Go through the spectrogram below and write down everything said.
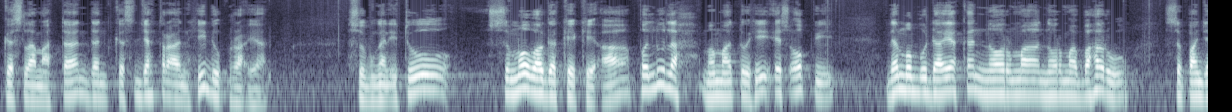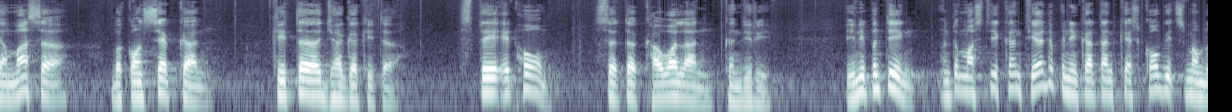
keselamatan dan kesejahteraan hidup rakyat. Sehubungan itu, semua warga KKR perlulah mematuhi SOP dan membudayakan norma-norma baharu sepanjang masa berkonsepkan kita jaga kita. Stay at home serta kawalan kendiri. Ini penting untuk memastikan tiada peningkatan kes COVID-19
